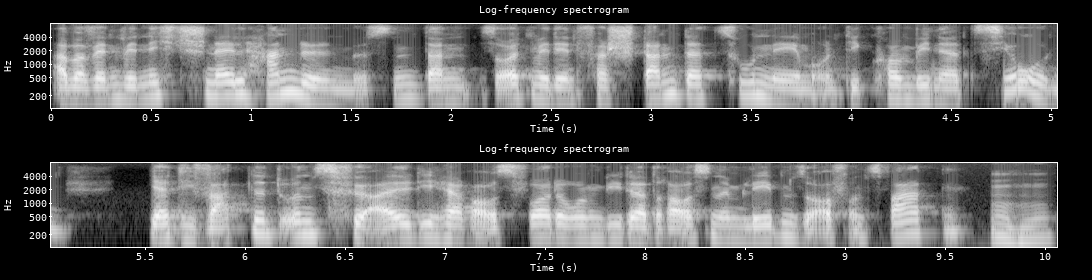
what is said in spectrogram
Aber wenn wir nicht schnell handeln müssen, dann sollten wir den Verstand dazu nehmen. Und die Kombination, ja, die wappnet uns für all die Herausforderungen, die da draußen im Leben so auf uns warten. Mhm.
